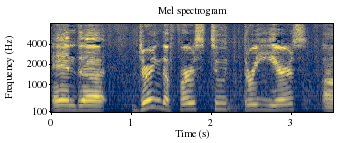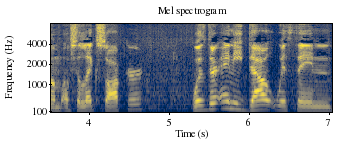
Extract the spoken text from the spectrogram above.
And uh, during the first two, three years um, of select soccer, was there any doubt within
